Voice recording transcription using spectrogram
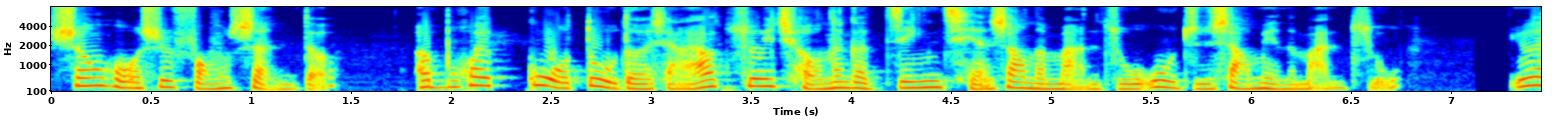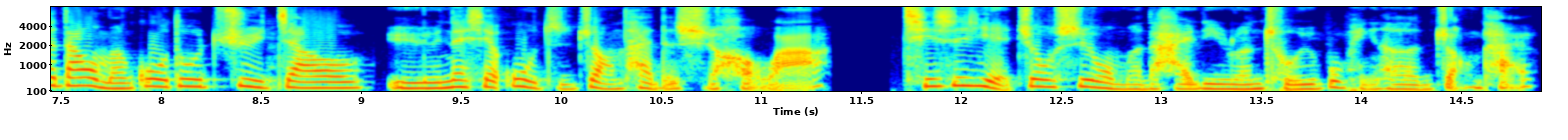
生活是丰盛的，而不会过度的想要追求那个金钱上的满足、物质上面的满足。因为当我们过度聚焦于那些物质状态的时候啊，其实也就是我们的海底轮处于不平衡的状态。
